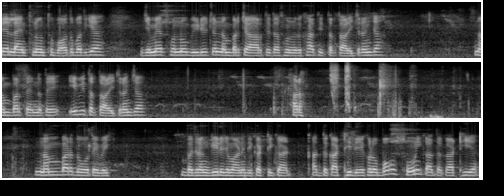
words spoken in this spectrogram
ਤੇ ਲੈਂਥ ਲੂੰਥ ਬਹੁਤ ਵਧੀਆ। ਜਿਵੇਂ ਤੁਹਾਨੂੰ ਵੀਡੀਓ 'ਚ ਨੰਬਰ 4 ਤੇ ਤਾਂ ਤੁਹਾਨੂੰ ਦਿਖਾਤੀ 43 54 ਨੰਬਰ 3 ਤੇ ਇਹ ਵੀ 43 54 ਹੜ। ਨੰਬਰ 2 ਤੇ ਬਈ, ਬਜਰੰਗੀ ਲਜਵਾਣੇ ਦੀ ਕੱਟੀ ਕਾ- ਕੱਦ ਕਾਠੀ ਦੇਖ ਲਓ, ਬਹੁਤ ਸੋਹਣੀ ਕੱਦ ਕਾਠੀ ਆ।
